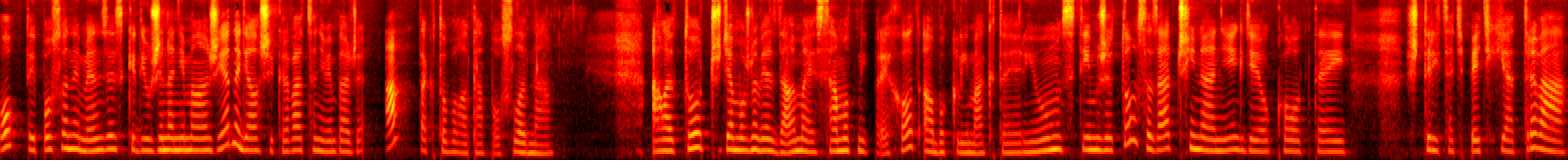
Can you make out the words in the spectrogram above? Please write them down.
po tej poslednej menzes, kedy už žena nemala žiadne ďalšie krvácanie, viem povedať, že a, tak to bola tá posledná. Ale to, čo ťa možno viac zaujíma, je samotný prechod alebo klimaktérium s tým, že to sa začína niekde okolo tej 45 a trvá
